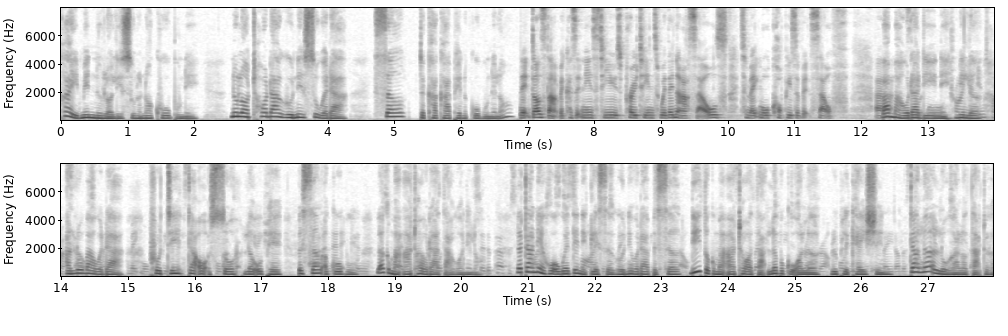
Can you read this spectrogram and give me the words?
ခိုင်မင်းနူလော်လီဆူနောခိုးဘူးနေ နူလော်ထောဒါဂူနေဆူဝဒ cell တခါခါဖဲနကိုဘူးနေလော It does that because it needs to use proteins within our cells to make more copies of itself. ဘာမဝဒဒီနေမီလအလိုဘဝဒပရိုတင်းတာအော့ဆိုလောအဖေပစယ်အကိုဘူးလက်ကမအားထောဝဒတာကိုနေလောလက်တနဲ့ဟိုအဝဲတင်နေကလစ်ဆာကိုနေဝဒပစယ်ဒီတကမအားထောတာလဘကိုအလ replication တာလအလိုကလောတာတက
